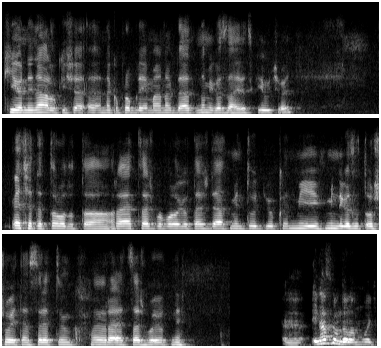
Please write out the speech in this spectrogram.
kijönni náluk is e-, ennek a problémának, de hát nem igazán jött ki, úgyhogy egy hetet tolódott a rájátszásba való jutás, de hát mint tudjuk, mi mindig az utolsó héten szeretünk rájátszásba jutni. Én azt gondolom, hogy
